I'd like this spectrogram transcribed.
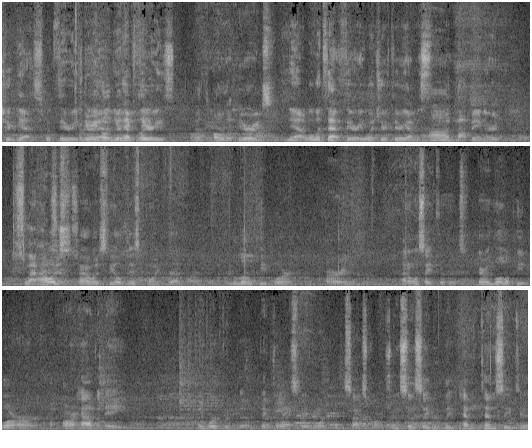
What's your guess? What theories do you have? You have theories. All the theories. Yeah. Well, what's that theory? What's your theory on the, on Um, the popping or slapping I always, sounds? I always feel at this point that the little people are, are in, I don't want to say cahoots. There are little people are, are have a, they work with the Bigfoots, they work with the Sasquatch, and since they, they have a tendency to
